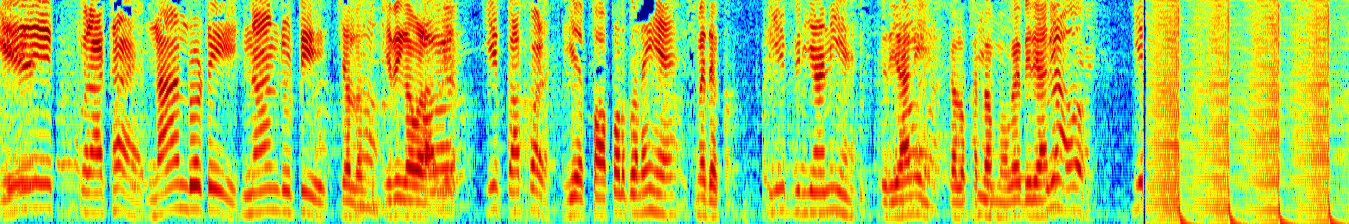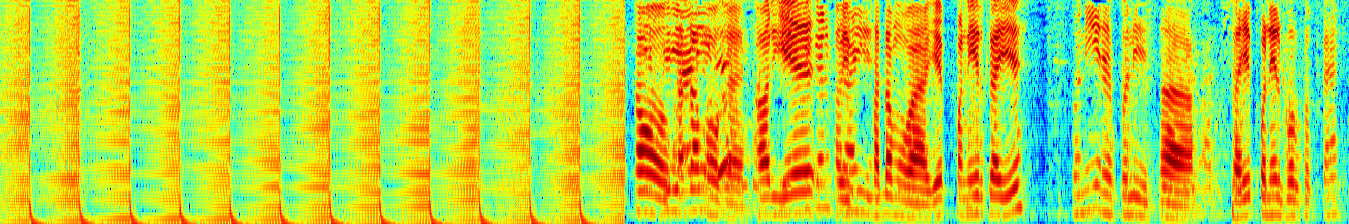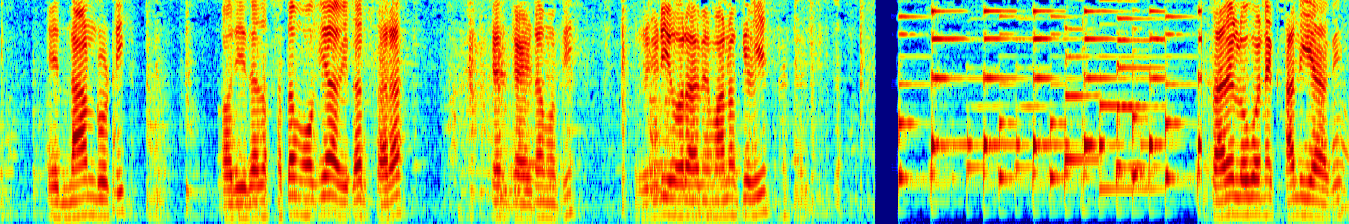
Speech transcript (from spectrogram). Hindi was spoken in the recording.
ये पराठा है। नान रोटी। नान रोटी। चलो ये भी गड़बड़ा गया। ये पापड़। ये पापड़ तो नहीं है इसमें देखो। ये बिरयानी है। बिरयानी है। चलो खत्म हो गया बिरयानी। हो। खत्म हो गया। है। और ये अभी खत्म हुआ है। ये पनीर का ये? पनीर है पनीर। हाँ, सही पनीर बोल सकते हैं। ये नान रोटी। और इधर खत्म हो गया इधर सारा शेफ का आइटम अभी रेडी हो रहा है मेहमानों के लिए। सारे लोगों ने खा लिया अभी।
